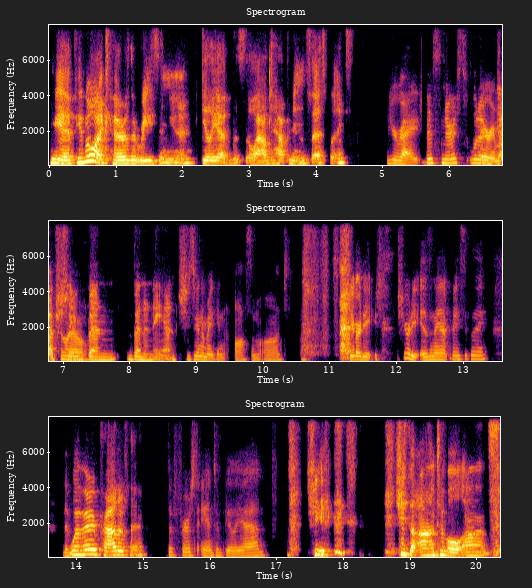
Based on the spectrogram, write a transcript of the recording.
Yeah, people like her are the reason, you know, Gilead was allowed to happen in the first place. You're right. this nurse would Very have much definitely so. been been an aunt. She's gonna make an awesome aunt. she already she already is an aunt, basically. The, We're very proud of her. the first aunt of Gilead. She she's the aunt of all aunts.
